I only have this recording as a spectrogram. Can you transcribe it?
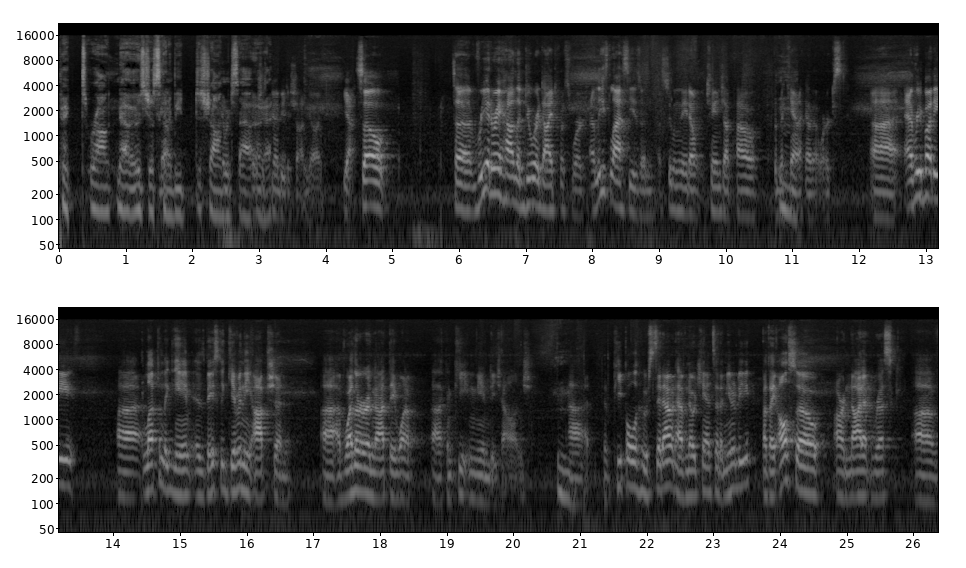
picked wrong? No, it was just no. going to be Deshawn it was, out. It was okay. just going to be Deshawn going. Yeah. So to reiterate how the do or die twist work, at least last season, assuming they don't change up how the mm. mechanic of it works, uh, everybody uh, left in the game is basically given the option uh, of whether or not they want to uh, compete in the Immunity Challenge. Mm. Uh, the people who sit out have no chance at immunity, but they also are not at risk of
